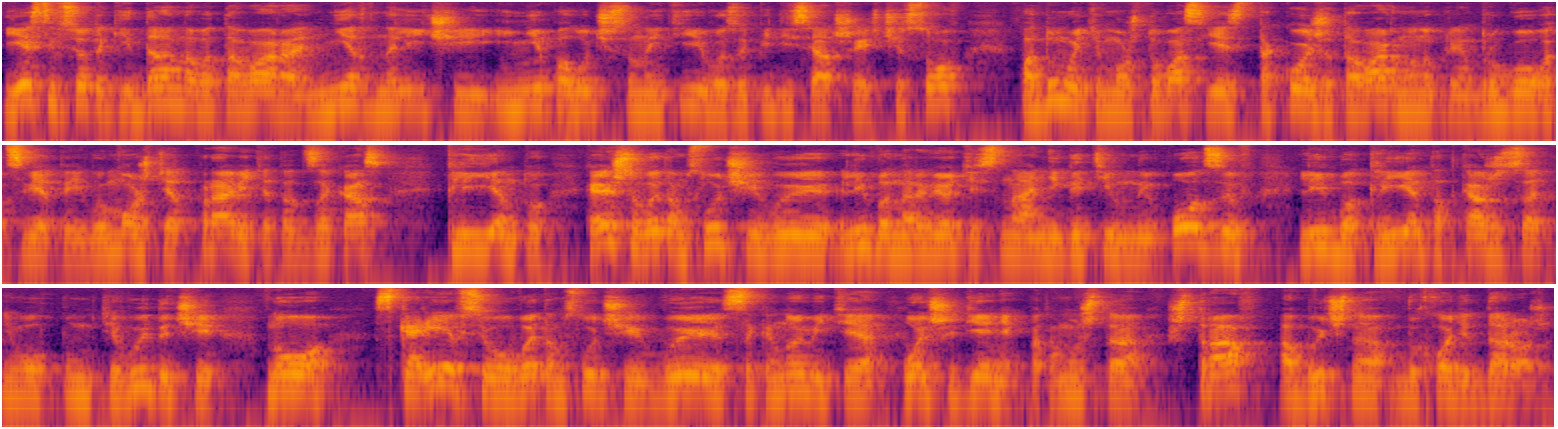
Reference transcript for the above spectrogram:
Если все-таки данного товара нет в наличии и не получится найти его за 56 часов, подумайте, может у вас есть такой же товар, ну, например, другого цвета, и вы можете отправить этот заказ клиенту. Конечно, в этом случае вы либо нарветесь на негативный отзыв, либо клиент откажется от него в пункте выдачи, но, скорее всего, в этом случае вы сэкономите больше денег, потому что штраф обычно выходит дороже.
